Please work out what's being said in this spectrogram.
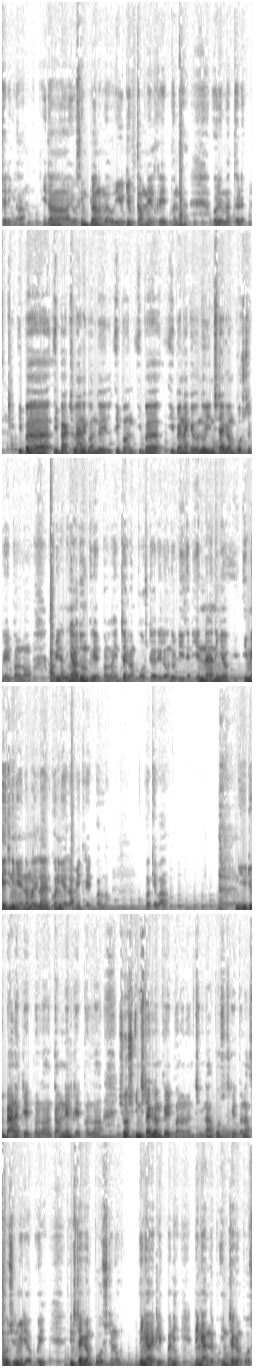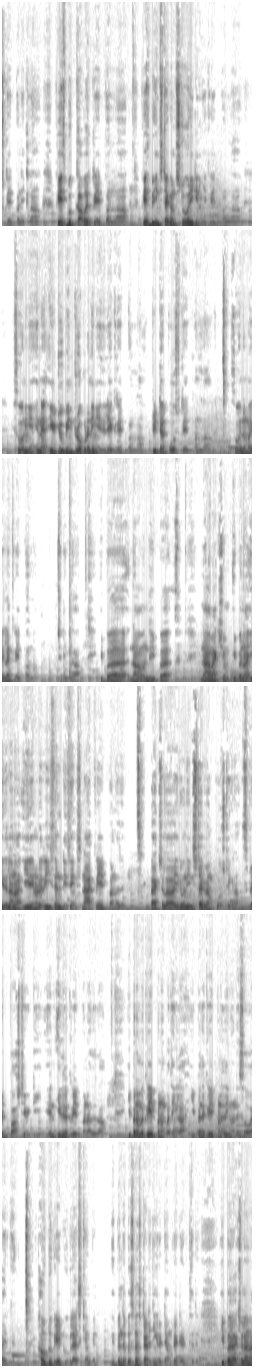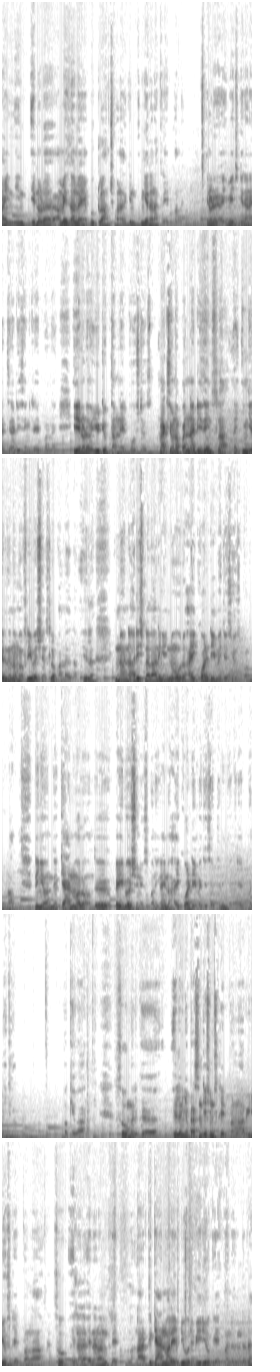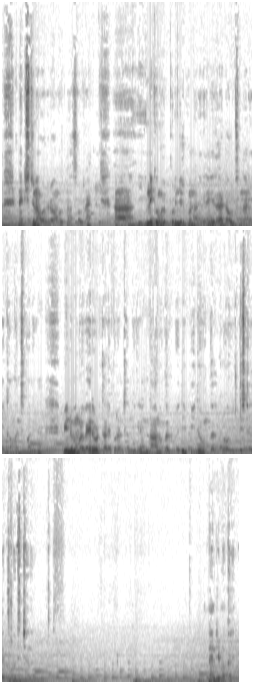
சரிங்களா? இதான் ஒரு சிம்பிளாக நம்ம ஒரு யூடியூப் தமிழில் கிரியேட் பண்ணுற ஒரு மெத்தடு இப்போ இப்போ ஆக்சுவலாக எனக்கு வந்து இப்போ வந்து இப்போ இப்போ எனக்கு வந்து ஒரு இன்ஸ்டாகிராம் போஸ்டர் கிரியேட் பண்ணணும். அப்படின்னா நீங்கள் அதுவும் கிரியேட் பண்ணலாம். இன்ஸ்டாகிராம் போஸ்டர் இல்லை வந்து ஒரு டிசைன் என்ன நீங்கள் இமேஜ் நீங்கள் என்ன மாதிரிலாம் இருக்கோ நீங்கள் எல்லாமே கிரியேட் பண்ணலாம். ஓகேவா யூடியூப் பேனர் கிரியேட் பண்ணலாம் தமிழ்நெல் கிரியேட் பண்ணலாம் சோஷ் இன்ஸ்டாகிராம் கிரியேட் பண்ணணும்னு நினச்சிங்கன்னா போஸ்ட் கிரியேட் பண்ணால் சோஷியல் மீடியா போய் இன்ஸ்டாகிராம் போஸ்ட்டுன்னு வரும். நீங்கள் அதை கிளிக் பண்ணி நீங்கள் அந்த இன்ஸ்டாகிராம் போஸ்ட் கிரியேட் பண்ணிக்கலாம். ஃபேஸ்புக் கவர் கிரியேட் பண்ணலாம். ஃபேஸ்புக் இன்ஸ்டாகிராம் ஸ்டோரிக்கு நீங்கள் கிரியேட் பண்ணலாம். ஸோ நீங்கள் என்ன யூடியூப் இன்ட்ரோ கூட நீங்கள் இதிலே கிரியேட் பண்ணலாம். ட்விட்டர் போஸ்ட் கிரியேட் பண்ணலாம். ஸோ இந்த மாதிரிலாம் கிரியேட் பண்ணலாம். சரிங்களா? இப்போ நான் வந்து இப்போ நான் மேக்ஸிமம் இப்போ நான் இதெல்லாம் நான் இது என்னோட ரீசன்ட் டிசைன்ஸ் நான் கிரியேட் பண்ணது. இப்போ ஆக்சுவலாக இது வந்து இன்ஸ்டாகிராம் போஸ்ட்டுக்கிறான் ஸ்ப்ரெட் பாசிட்டிவிட்டி இதில் கிரியேட் பண்ணது தான். இப்போ நம்ம கிரியேட் பண்ணோம் பார்த்தீங்களா இப்போ இந்த கிரியேட் பண்ணது இங்கே வந்து ஷோ ஆயிருக்கு. How to create Google ads campaign இப்போ இந்த பிஸ்னஸ் ஸ்ட்ராட்டஜிங்கிற டெம்ப்ளேட் எடுத்தது. இப்போ ஆக்சுவலாக நான் என்னோட அமேசானில் என் புக் லான்ச் பண்ணதுக்கு இங்கே தான் நான் கிரியேட் பண்ணேன். என்னோட இமேஜ்க்கு தான் நான் எடுத்து நான் டிசைன் கிரியேட் பண்ணேன். இது என்னோட யூடியூப் தமிழ் போஸ்டர்ஸ் மேக்ஸிமம் நான் பண்ண டிசைன்ஸ்லாம் இங்கேருந்து நம்ம ஃப்ரீ வெர்ஷன்ஸில் பண்ணது தான் இதில் இன்னும் அடிஷ்னலாக நீங்கள் இன்னும் ஒரு ஹை குவாலிட்டி இமேஜஸ் யூஸ் பண்ணணும்னா நீங்கள் வந்து கேன்வாவில் வந்து பெய்டு வெர்ஷன் யூஸ் பண்ணிங்கன்னா இன்னும் ஹை குவாலிட்டி இமேஜஸ் எடுத்து நீங்கள் கிரியேட் பண்ணிக்கலாம். ஓகேவா ஸோ உங்களுக்கு இதில் நீங்கள் ப்ரெசன்டேஷன்ஸ் க்ரியேட் பண்ணலாம் வீடியோஸ் க்ரியேட் பண்ணலாம். ஸோ இதில் என்னென்னாலும் க்ரியேட் பண்ணலாம். நான் அடுத்து கேன்வாவில் எப்படி ஒரு வீடியோ கிரியேட் பண்ணுறதுன்றத நெக்ஸ்ட்டு நான் ஒரு தடவை உங்களுக்கு நான் சொல்கிறேன் இன்றைக்கி உங்களுக்கு புரிஞ்சிருக்கும்னு நினைக்கிறேன். ஏதாவது டவுட்ஸ் இருந்தால் நீங்கள் கமெண்ட்ஸ் பண்ணுங்கள் மீண்டும் உங்களை வேற ஒரு தலைப்புடன் சந்திக்கிறேன். நான் உங்கள் பிரதீப். இது உங்கள் க்ரோ டிஜிட்டல் எக்ஸ்பர்ட்ஸ் சேனல் நன்றி மக்களே.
